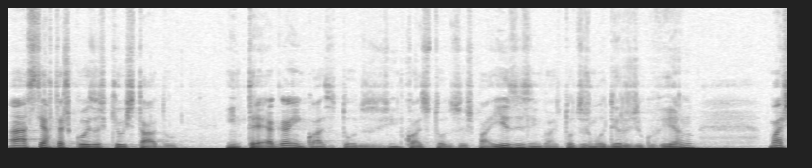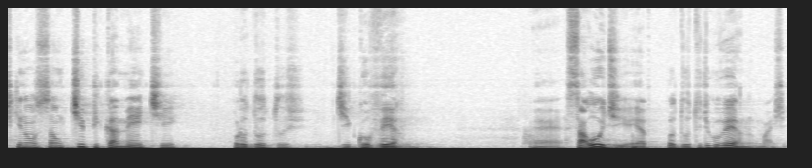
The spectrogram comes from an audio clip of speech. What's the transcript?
há certas coisas que o Estado entrega em quase todos, em quase todos os países, em quase todos os modelos de governo, mas que não são tipicamente produtos de governo. É, saúde é produto de governo, mas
